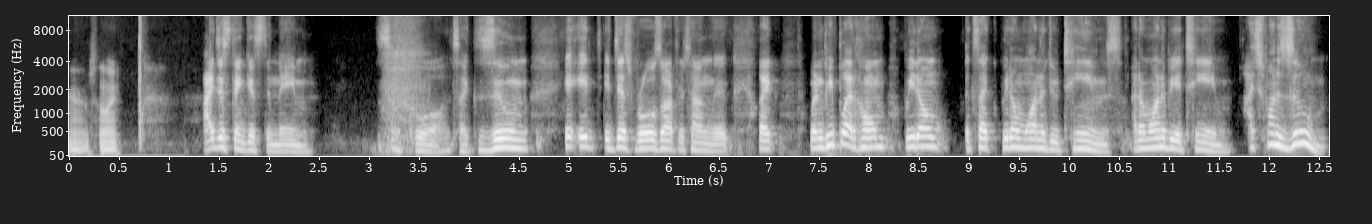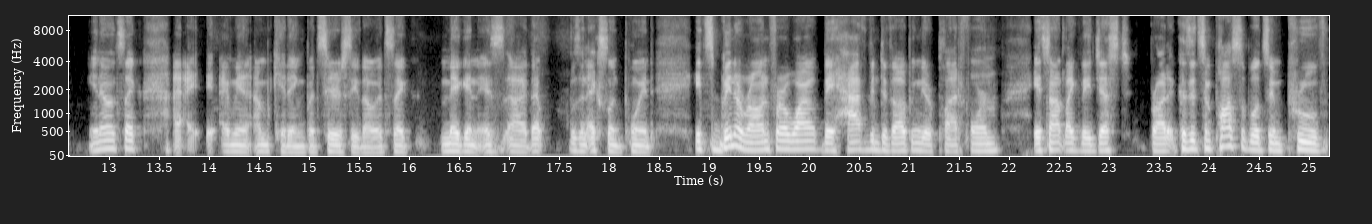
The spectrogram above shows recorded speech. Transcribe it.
Yeah, absolutely. I just think it's the name. It's so cool. It's like Zoom. It, it, it just rolls off your tongue. Like, like when people at home, we don't, it's like, we don't want to do teams. I don't want to be a team. I just want to Zoom. You know, it's like, I, I, I mean, I'm kidding, but seriously though, it's like Megan is, uh, that was an excellent point. It's been around for a while. They have been developing their platform. It's not like they just brought it because it's impossible to improve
